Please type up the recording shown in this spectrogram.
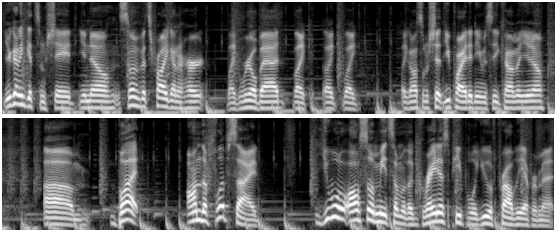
You're gonna get some shade. You know, some of it's probably gonna hurt, like real bad, like like like like on some shit you probably didn't even see coming. You know, um, but on the flip side, you will also meet some of the greatest people you have probably ever met.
